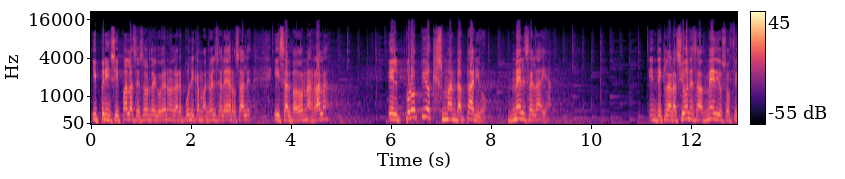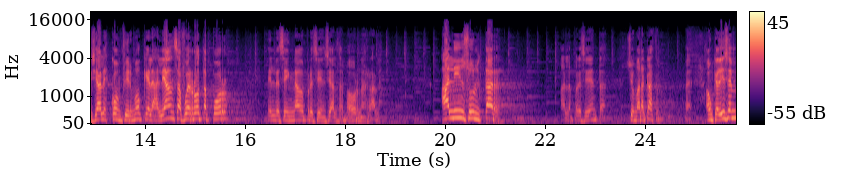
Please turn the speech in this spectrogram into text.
y principal asesor del gobierno de la República, Manuel Zelaya Rosales y Salvador Narrala, el propio exmandatario Mel Zelaya, en declaraciones a medios oficiales, confirmó que la alianza fue rota por el designado presidencial Salvador Narrala. Al insultar a la presidenta Xiomara Castro, aunque dicen,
